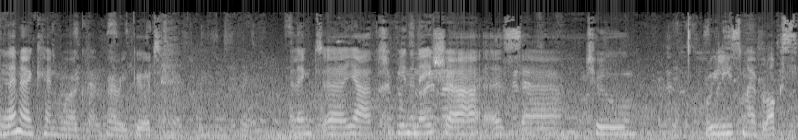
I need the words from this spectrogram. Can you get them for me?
and then I can work very good. I think uh, yeah to be in the nature is uh, to release my blocks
